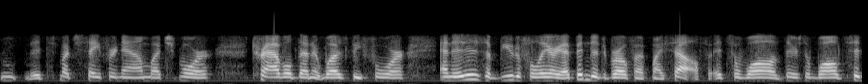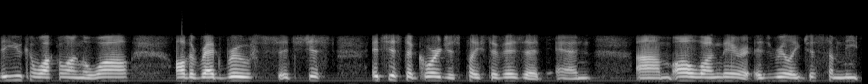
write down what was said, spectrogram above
it's much safer now, much more traveled than it was before, and it is a beautiful area. I've been to Dubrovnik myself. It's a wall. There's a walled city. You can walk along the wall all the red roofs. It's just it's just a gorgeous place to visit, and um, all along there is really just some neat,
